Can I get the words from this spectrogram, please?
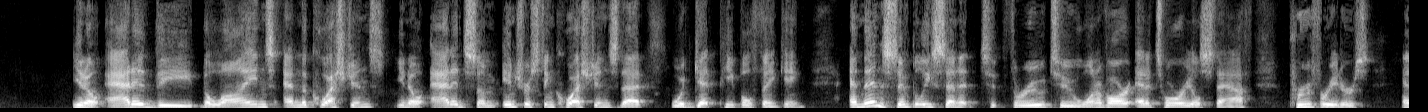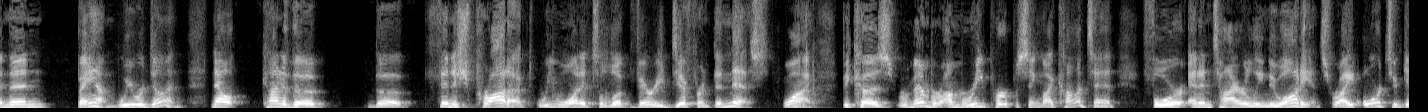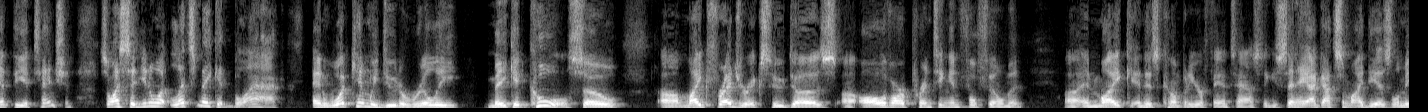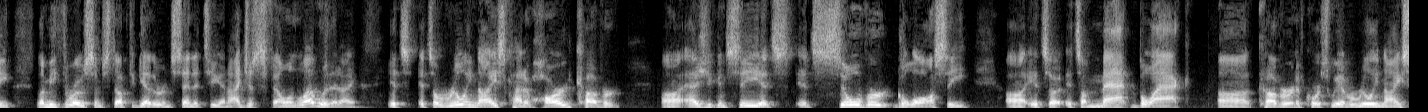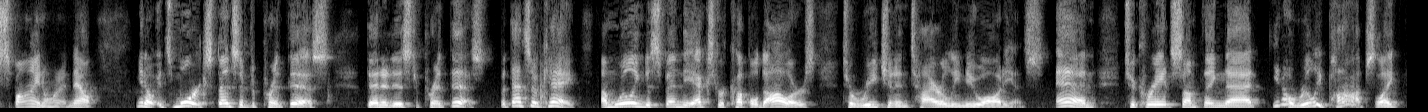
you know added the the lines and the questions you know added some interesting questions that would get people thinking and then simply sent it to, through to one of our editorial staff proofreaders and then bam we were done now kind of the the finished product, we wanted to look very different than this. Why? Because remember, I'm repurposing my content for an entirely new audience, right? Or to get the attention. So I said, you know what? Let's make it black. And what can we do to really make it cool? So uh, Mike Fredericks, who does uh, all of our printing and fulfillment, uh, and Mike and his company are fantastic. He said, "Hey, I got some ideas. Let me let me throw some stuff together and send it to you." And I just fell in love with it. I it's it's a really nice kind of hard cover. Uh, as you can see, it's it's silver glossy. Uh, it's a it's a matte black uh, cover, and of course, we have a really nice spine on it. Now, you know, it's more expensive to print this than it is to print this, but that's okay. I'm willing to spend the extra couple dollars to reach an entirely new audience and to create something that you know really pops. Like,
